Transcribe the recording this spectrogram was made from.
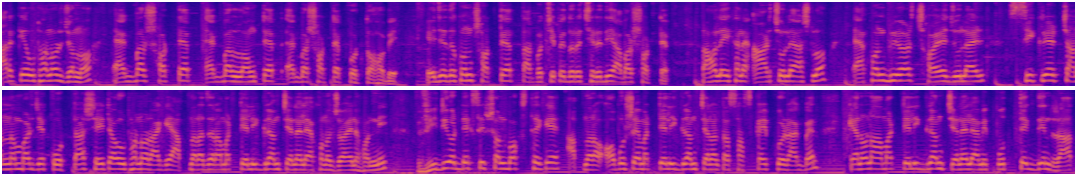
আরকে উঠানোর জন্য একবার শর্ট ট্যাপ একবার লং ট্যাপ একবার শর্ট ট্যাপ করতে হবে। এই যে দেখুন শর্ট ট্যাপ তারপর চেপে ধরে ছেড়ে দিয়ে আবার শর্ট ট্যাপ তাহলে এখানে আর চলে আসলো। এখন ভিউয়ার্স ছয় জুলাইয়ের সিক্রেট চার নাম্বার যে কোডটা সেইটা উঠানোর আগে আপনারা যারা আমার টেলিগ্রাম চ্যানেলে এখনও জয়েন হননি ভিডিওর ডেসক্রিপশন বক্স থেকে আপনারা অবশ্যই আমার টেলিগ্রাম চ্যানেলটা সাবস্ক্রাইব করে রাখবেন। কেননা আমার টেলিগ্রাম চ্যানেলে আমি প্রত্যেক দিন রাত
